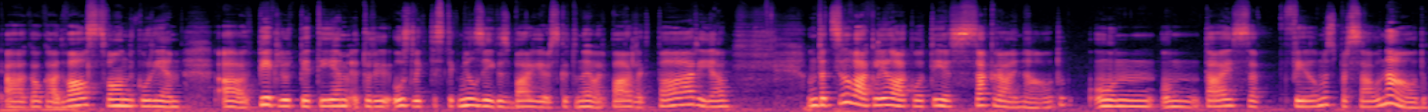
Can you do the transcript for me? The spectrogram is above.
a, kaut kādi valsts fondi, kuriem a, piekļūt pie tiem, tur ir uzliktas tik milzīgas barjeras, ka tu nevari pārlikt pāri. Ja? Un tad cilvēki lielākoties sakrāja naudu un, un taisa filmas par savu naudu.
